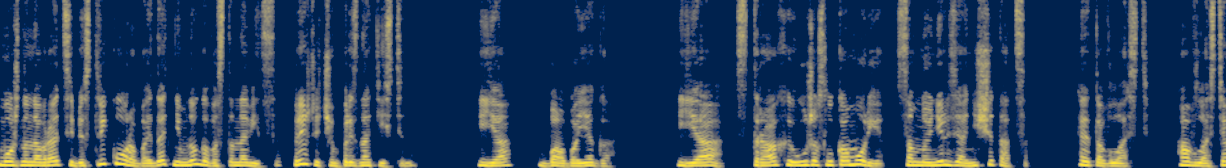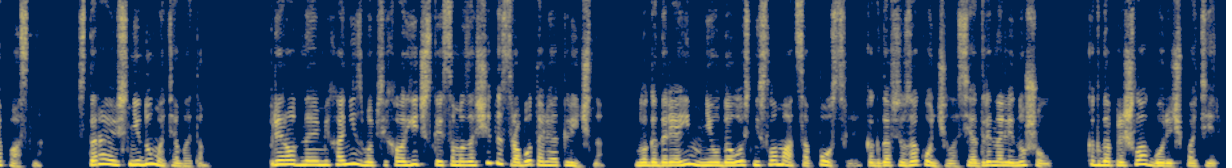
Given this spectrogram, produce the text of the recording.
Можно наврать себе с три короба и дать немного восстановиться, прежде чем признать истину. Я – Баба-Яга. Я – страх и ужас лукоморья, со мной нельзя не считаться. Это власть, а власть опасна. Стараюсь не думать об этом. Природные механизмы психологической самозащиты сработали отлично. Благодаря им мне удалось не сломаться после, когда все закончилось и адреналин ушел, когда пришла горечь потерь.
